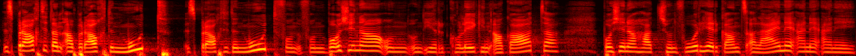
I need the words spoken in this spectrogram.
Es brauchte dann aber auch den Mut, es brauchte den Mut von, von Božena und, und ihrer Kollegin Agatha. Božena hat schon vorher ganz alleine eine, eine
